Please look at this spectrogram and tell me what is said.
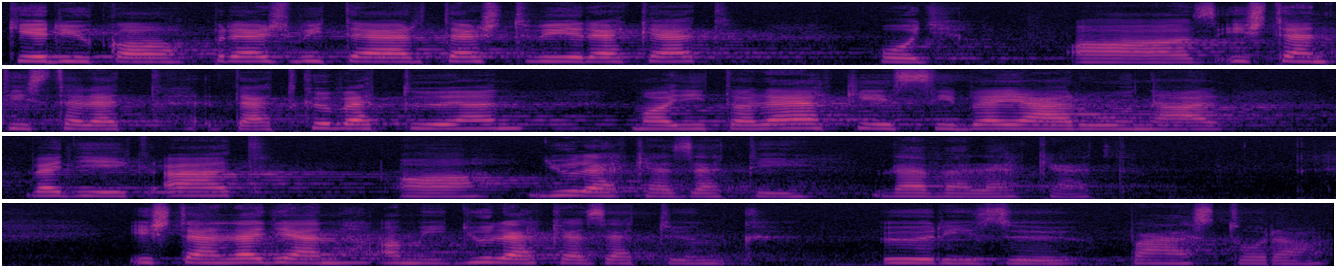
Kérjük a presbiter testvéreket, hogy az Isten tiszteletet követően, majd itt a lelkészi bejárónál vegyék át a gyülekezeti leveleket. Isten legyen a mi gyülekezetünk őriző pásztora.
